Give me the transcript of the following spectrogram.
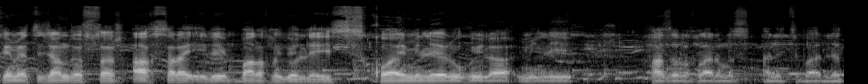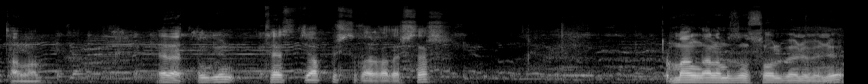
kıymetli can dostlar. Aksaray ili Balıklı Göl'deyiz. Kuay milli ruhuyla milli hazırlıklarımız an itibariyle tamam. Evet bugün test yapmıştık arkadaşlar. Mangalımızın sol bölümünü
